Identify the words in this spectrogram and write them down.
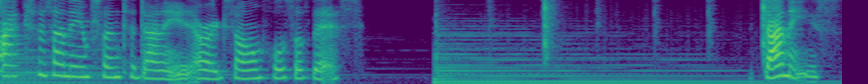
Actor Danny and presenter Danny are examples of this. Danny's.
